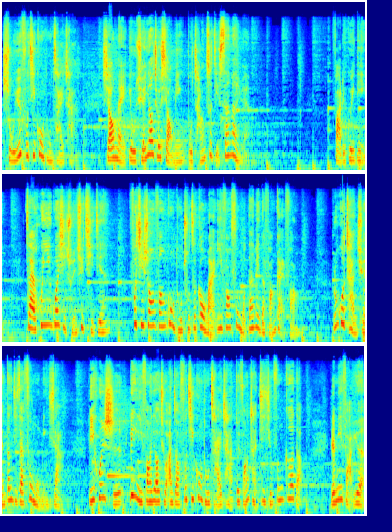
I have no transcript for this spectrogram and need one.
属于夫妻共同财产，小美有权要求小明补偿自己三万元。法律规定，在婚姻关系存续期间，夫妻双方共同出资购买一方父母单位的房改房，如果产权登记在父母名下，离婚时另一方要求按照夫妻共同财产对房产进行分割的，人民法院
